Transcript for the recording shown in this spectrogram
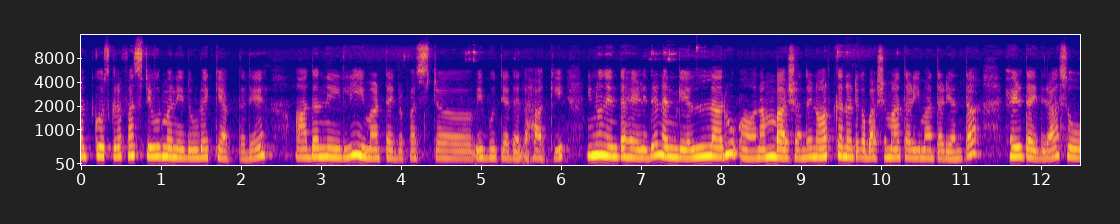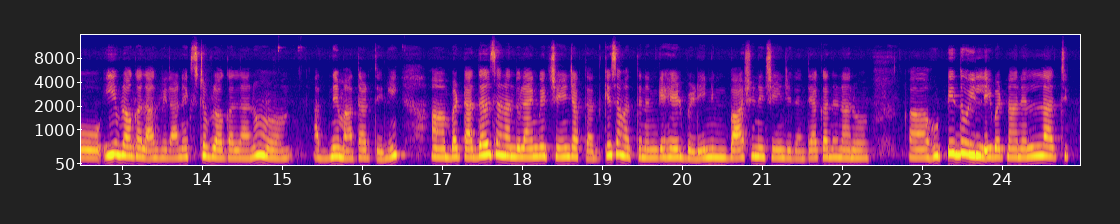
ಅದಕ್ಕೋಸ್ಕರ ಫಸ್ಟ್ ಇವ್ರ ಮನೆಯದು ಉಡಕ್ಕಿ ಆಗ್ತದೆ. ಅದನ್ನೇ ಇಲ್ಲಿ ಮಾಡ್ತಾಯಿದ್ರು ಫಸ್ಟ್ ವಿಭೂತಿ ಅದೆಲ್ಲ ಹಾಕಿ. ಇನ್ನೊಂದು ಎಂತ ಹೇಳಿದರೆ ನನಗೆ ಎಲ್ಲರೂ ನಮ್ಮ ಭಾಷೆ ಅಂದರೆ ನಾರ್ತ್ ಕರ್ನಾಟಕ ಭಾಷೆ ಮಾತಾಡಿ ಮಾತಾಡಿ ಅಂತ ಹೇಳ್ತಾ ಇದ್ದೀರಾ. ಸೊ ಈ ವ್ಲಾಗಲ್ಲಿ ಆಗಲಿಲ್ಲ. ನೆಕ್ಸ್ಟ್ ವ್ಲಾಗಲ್ಲಿ ನಾನು ಅದನ್ನೇ ಮಾತಾಡ್ತೀನಿ. ಬಟ್ ಅದ್ರಲ್ಲಿ ಸಹ ನನ್ನದು ಲ್ಯಾಂಗ್ವೇಜ್ ಚೇಂಜ್ ಆಗ್ತದೆ ಅದಕ್ಕೆ ಸಹ ಮತ್ತೆ ನನಗೆ ಹೇಳಬೇಡಿ. ನಿಮ್ಮ ಭಾಷೆನೇ ಚೇಂಜ್ ಇದೆ ಅಂತ. ಯಾಕಂದರೆ ನಾನು ಹುಟ್ಟಿದ್ದು ಇಲ್ಲಿ ಬಟ್ ನಾನೆಲ್ಲ ಚಿಕ್ಕ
